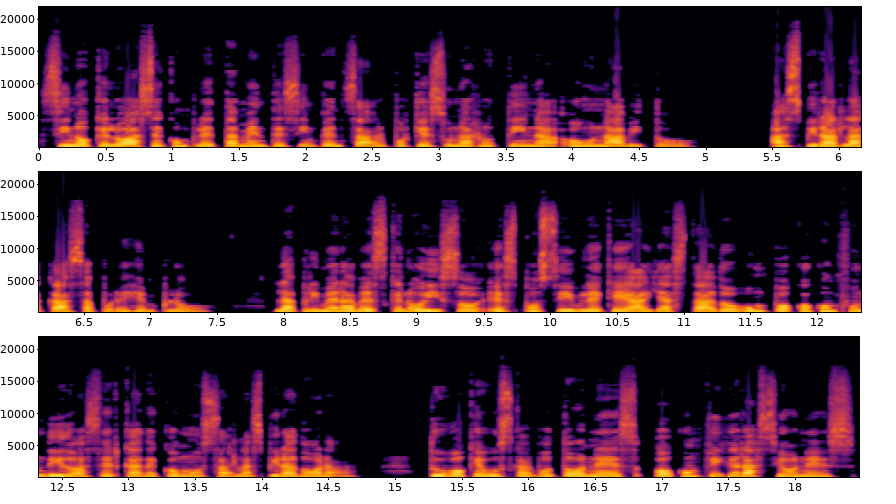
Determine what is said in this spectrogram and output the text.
sino que lo hace completamente sin pensar porque es una rutina o un hábito. Aspirar la casa, por ejemplo. La primera vez que lo hizo es posible que haya estado un poco confundido acerca de cómo usar la aspiradora. Tuvo que buscar botones o configuraciones.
